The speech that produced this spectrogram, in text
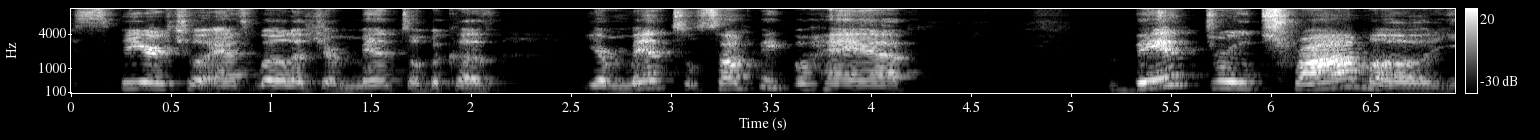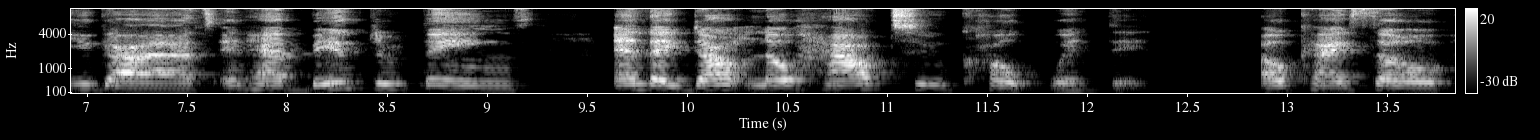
spiritual as well as your mental because your mental, some people have been through trauma, you guys, and have been through things and they don't know how to cope with it. Okay, so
